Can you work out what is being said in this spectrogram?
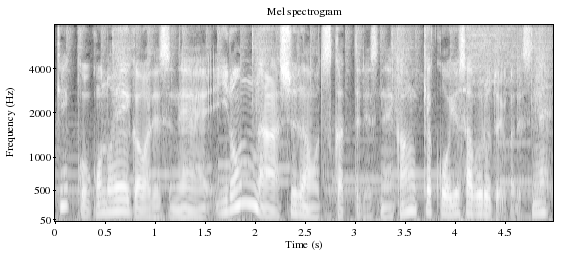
結構この映画はですね、いろんな手段を使ってですね、観客を揺さぶるというかですね、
